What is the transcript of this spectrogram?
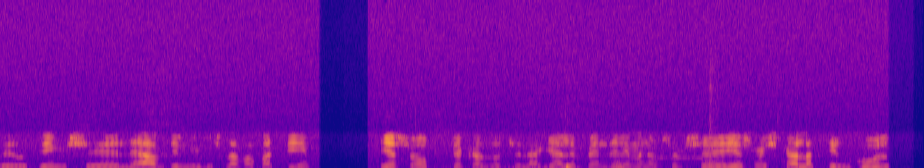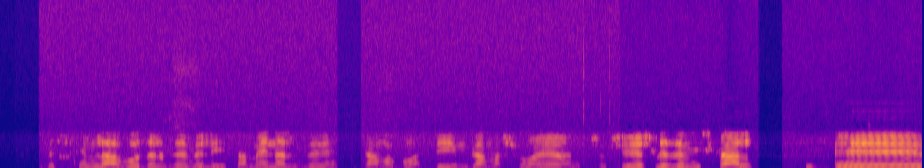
ויודעים שלהבדיל מבשלב הבתים יש אופציה כזאת של להגיע לפנדלים, אני חושב שיש משקל לתרגול וצריכים לעבוד על זה ולהתאמן על זה, גם הבועטים, גם השוער, אני חושב שיש לזה משקל אה,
